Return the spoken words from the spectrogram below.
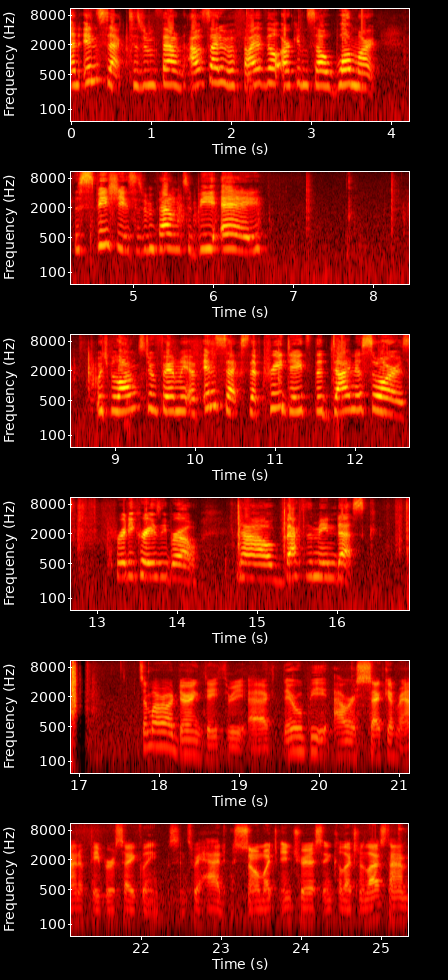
An insect has been found outside of a Fayetteville, Arkansas Walmart. The species has been found to be a which belongs to a family of insects that predates the dinosaurs. Pretty crazy, bro. Now, back to the main desk. Tomorrow during Day 3 Act, there will be our second round of paper recycling. Since we had so much interest in collection last time,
